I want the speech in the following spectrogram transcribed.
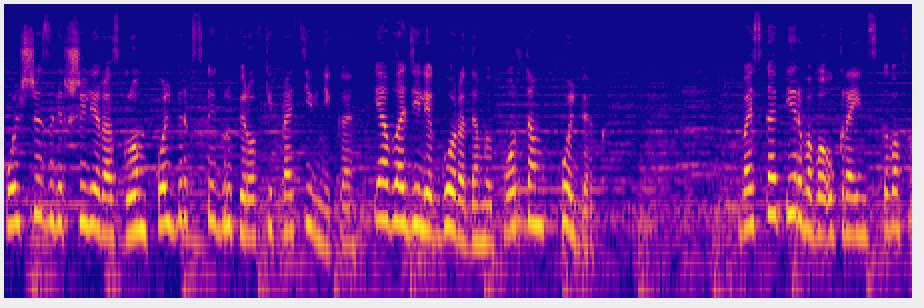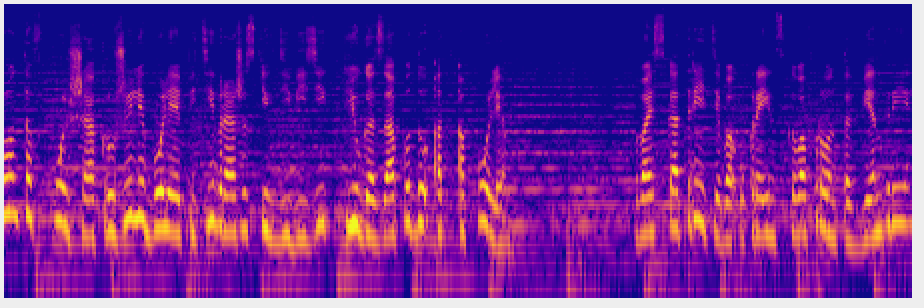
Польше завершили разгром Кольбергской группировки противника и овладели городом и портом Кольберг. Войска Первого Украинского фронта в Польше окружили более пяти вражеских дивизий к юго-западу от Аполя. Войска Третьего Украинского фронта в Венгрии,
